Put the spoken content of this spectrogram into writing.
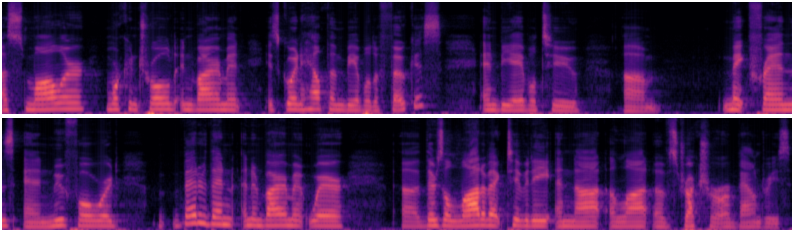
a smaller, more controlled environment is going to help them be able to focus and be able to um, make friends and move forward better than an environment where uh, there's a lot of activity and not a lot of structure or boundaries.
